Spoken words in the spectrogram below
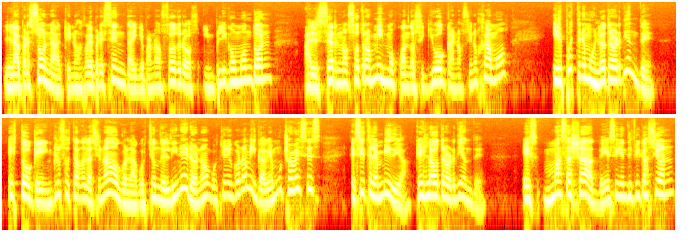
la persona que nos representa y que para nosotros implica un montón, al ser nosotros mismos, cuando se equivoca nos enojamos. Y después tenemos la otra vertiente. Esto que incluso está relacionado con la cuestión del dinero, ¿no? Cuestión económica, que muchas veces existe la envidia, que es la otra vertiente. Es más allá de esa identificación,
